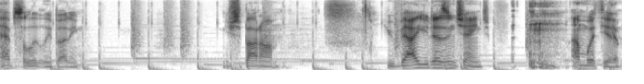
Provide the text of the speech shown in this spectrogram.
absolutely, buddy. You're spot on. Your value doesn't change. I'm with you. Yep.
